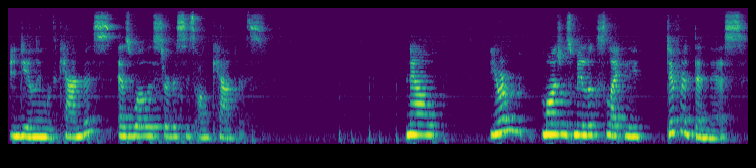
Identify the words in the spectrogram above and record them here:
in dealing with Canvas, as well as services on campus. Now, your modules may look slightly different than this,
